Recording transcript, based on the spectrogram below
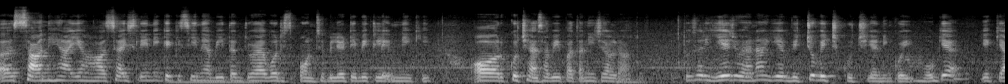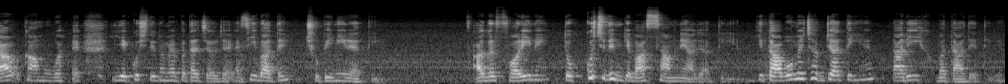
सानहा या हादसा इसलिए नहीं कि किसी ने अभी तक जो है वो रिस्पॉन्सिबिलिटी भी क्लेम नहीं की, और कुछ ऐसा भी पता नहीं चल रहा तो। तो सर, ये जो है ना, ये विचो विच कुछ, यानी कोई हो गया, ये क्या काम हुआ है, ये कुछ दिनों में पता चल जाए ऐसी बातें छुपी नहीं रहती। अगर फौरी नहीं तो कुछ दिन के बाद सामने आ जाती हैं। किताबों में छप जाती हैं, तारीख बता देती है।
